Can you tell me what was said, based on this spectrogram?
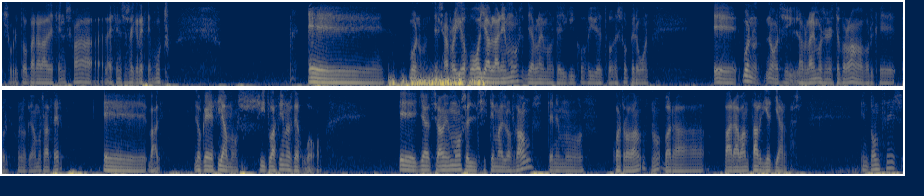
Sobre todo para la defensa, la defensa se crece mucho. Eh, bueno, desarrollo de juego ya hablaremos, ya hablaremos del kickoff y de todo eso, pero bueno. Eh, bueno, no, sí, lo hablaremos en este programa porque, porque con lo que vamos a hacer eh, vale, lo que decíamos, situaciones de juego. Eh, ya sabemos el sistema de los downs, tenemos cuatro downs, ¿no? Para, para avanzar 10 yardas. Entonces,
